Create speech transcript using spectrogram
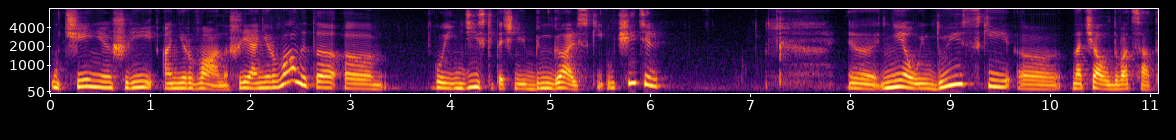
учение Шри Анирвана. Шри Анирван – это э, такой индийский, точнее, бенгальский учитель, э, неоиндуистский, э, начала 20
